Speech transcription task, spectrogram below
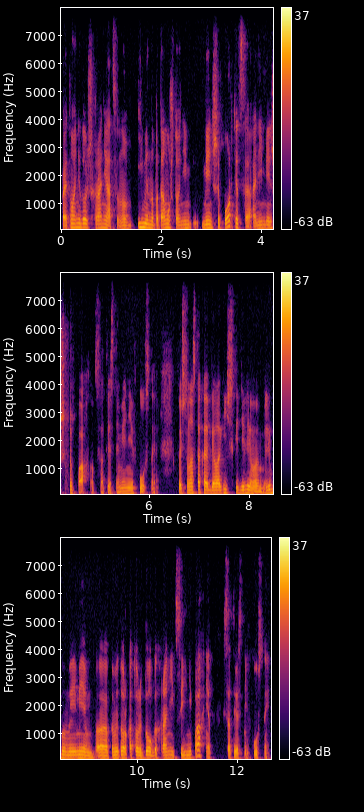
поэтому они дольше хранятся. Но именно потому, что они меньше портятся, они меньше пахнут, соответственно, менее вкусные. То есть у нас такая биологическая дилемма. Либо мы имеем э, помидор, который долго хранится и не пахнет, соответственно, невкусный,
